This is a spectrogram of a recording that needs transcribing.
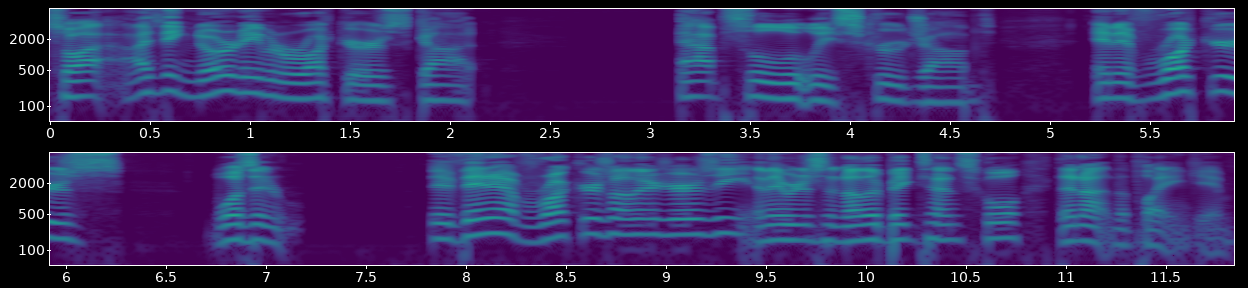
so I, I think Notre Dame and Rutgers got absolutely screw jobbed. And if Rutgers wasn't, if they didn't have Rutgers on their jersey and they were just another Big Ten school, they're not in the play-in game.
